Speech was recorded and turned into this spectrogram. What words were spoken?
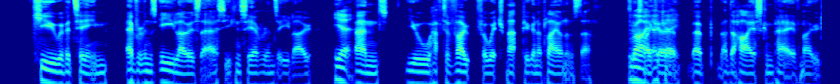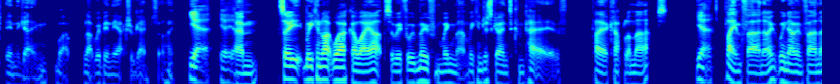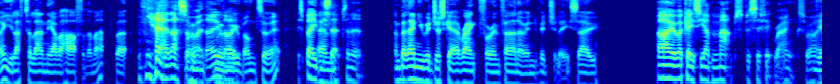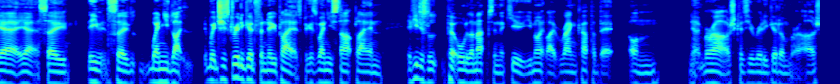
queue with a team. Everyone's elo is there so you can see everyone's elo yeah, and you'll have to vote for which map you're going to play on and stuff. So Right, it's like okay. a, a- the highest competitive mode in the game. Well, like within the actual game, sort of thing. yeah, yeah, yeah. Um, so we can like work our way up. So if we move from wingman, we can just go into competitive, play a couple of maps, yeah, play Inferno. We know Inferno. You'll have to learn the other half of the map, but yeah. That's all right though. we'll like, move on to it. It's baby Um, steps, isn't it? And but then you would just get a rank for Inferno individually. So Oh, okay. So you have map specific ranks, right? Yeah, yeah. So even so, when you like, which is really good for new players because when you start playing, if you just put all of the maps in the queue, you might like rank up a bit on, you know, Mirage because you're really good on Mirage,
